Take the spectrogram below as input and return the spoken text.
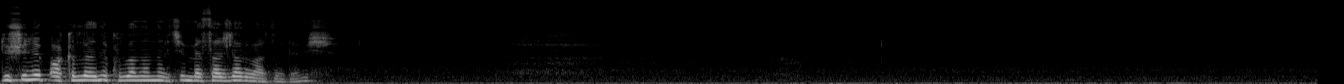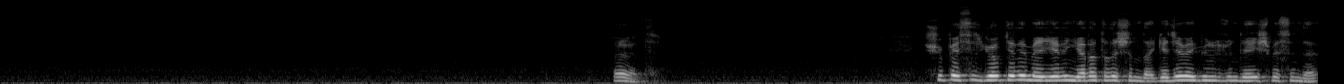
Düşünüp akıllarını kullananlar için mesajlar vardır demiş. Evet. Şüphesiz göklerin ve yerin yaratılışında, gece ve gündüzün değişmesinde,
